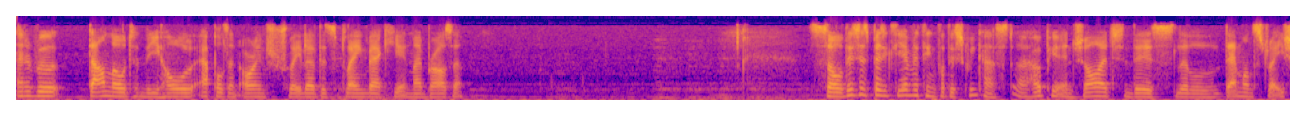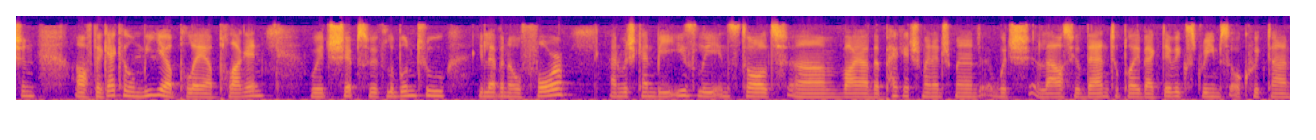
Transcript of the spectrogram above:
and it will download the whole apples and orange trailer that's playing back here in my browser So this is basically everything for this screencast. I hope you enjoyed this little demonstration of the Gecko Media Player plugin which ships with Lubuntu 11.04 and which can be easily installed uh, via the package management which allows you then to play back DivX streams or QuickTime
